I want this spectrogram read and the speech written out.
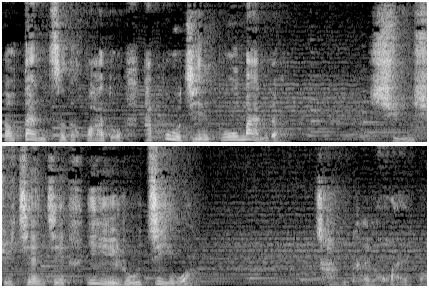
到淡紫的花朵，它不紧不慢的循序渐进，一如既往，敞开怀抱。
